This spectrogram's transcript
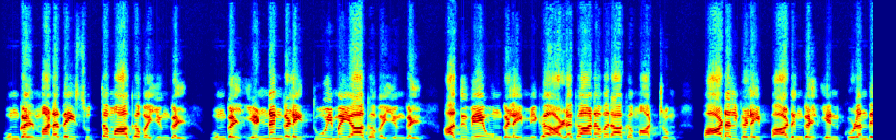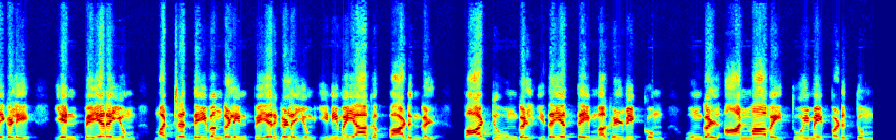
உங்கள் மனதை சுத்தமாக வையுங்கள். உங்கள் எண்ணங்களை தூய்மையாக வையுங்கள். அதுவே உங்களை மிக அழகானவராக மாற்றும். பாடல்களை பாடுங்கள் என் குழந்தைகளே. என் பெயரையும் மற்ற தெய்வங்களின் பெயர்களையும் இனிமையாக பாடுங்கள். பாட்டு உங்கள் இதயத்தை மகிழ்விக்கும் உங்கள் ஆன்மாவை தூய்மைப்படுத்தும்.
